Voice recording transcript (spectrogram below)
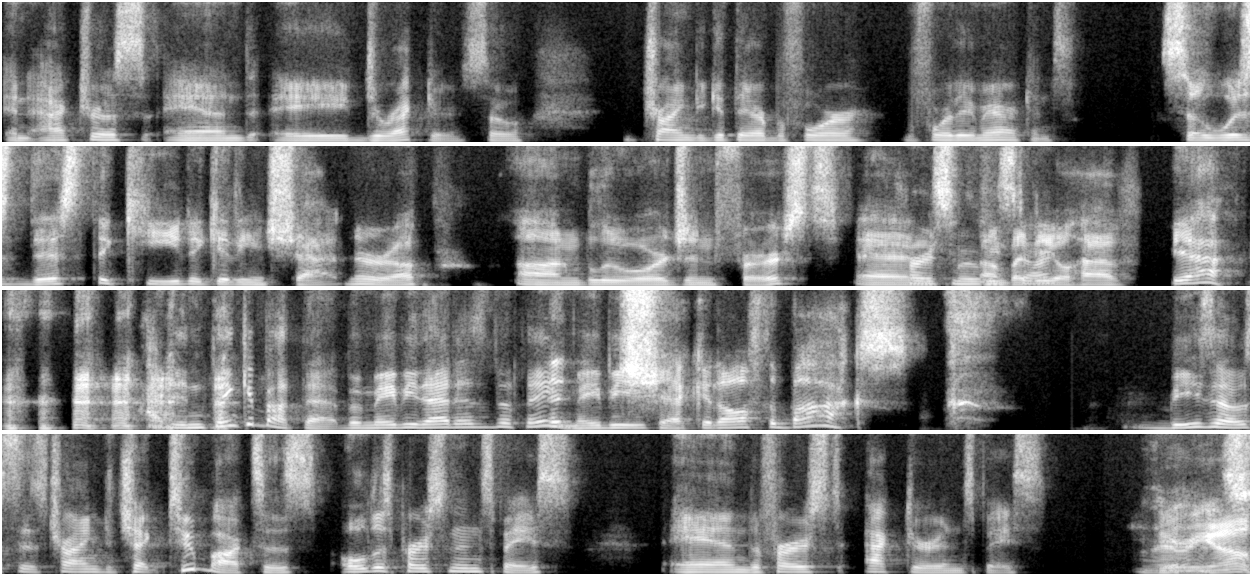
an actress and a director so trying to get there before before the americans So was this the key to getting Shatner up on Blue Origin first? And First movie somebody star? will have yeah. i didn't think about that but maybe that is the thing maybe check it off the box. bezos is trying to check two boxes oldest person in space and the first actor in space There we go.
